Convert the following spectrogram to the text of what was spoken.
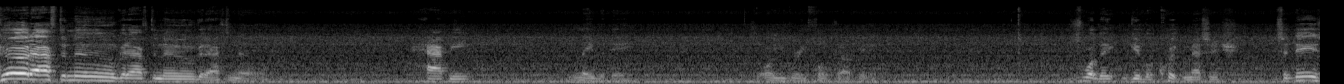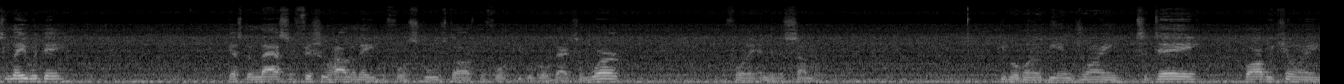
Good afternoon, good afternoon, good afternoon. Happy Labor Day to all you great folks out there. Just want to give a quick message. Today is Labor Day. Guess the last official holiday before school starts, before people go back to work, before the end of the summer. People are going to be enjoying today, barbecuing,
